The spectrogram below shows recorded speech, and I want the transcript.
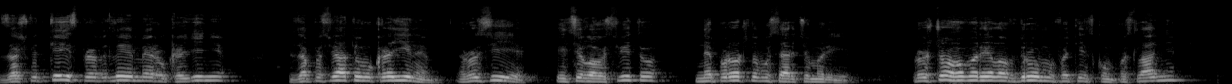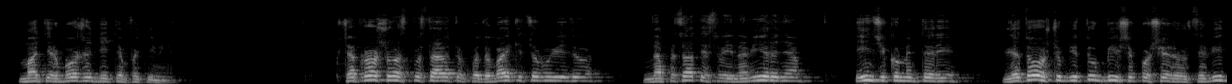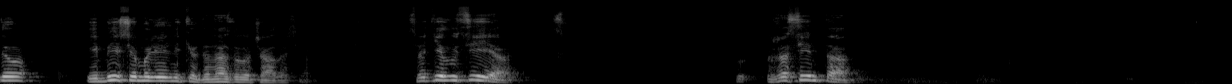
за швидкий і справедливий мир Україні, за посвяту України, Росії і цілого світу непорочному серцю Марії, про що говорила в другому Фатінському посланні Матір Божа дітям Фатімі. Ще прошу вас поставити вподобайки цьому відео, написати свої намірення, інші коментарі, для того, щоб YouTube більше поширив це відео і більше молільників до нас долучалося. Святі Луція, Жасінта,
